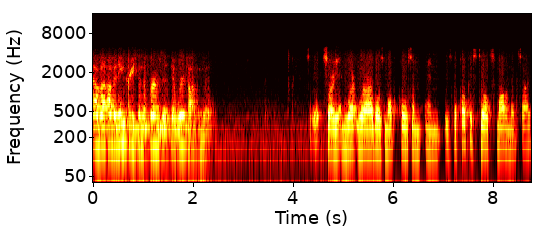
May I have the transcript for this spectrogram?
of, an increase in the firms that, we're talking with. Sorry, and where, where are those multiples, and, is the focus still small and mid-size?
